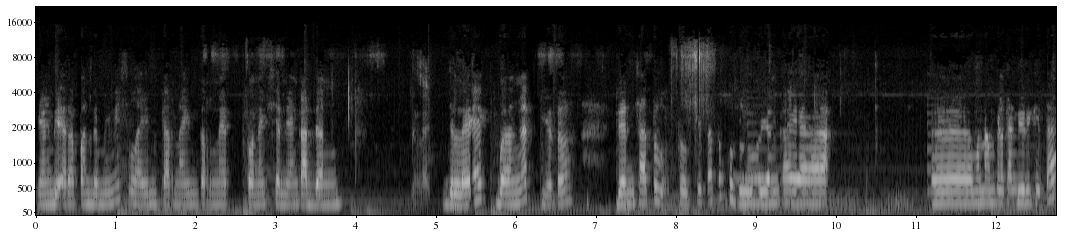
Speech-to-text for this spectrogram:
yang di era pandemi ini selain karena internet connection yang kadang jelek jelek banget gitu. Dan satu tuh kita tuh kudu yang kayak eh, menampilkan diri kita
